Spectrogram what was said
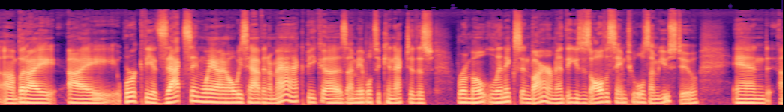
Um, but I I work the exact same way I always have in a Mac because I'm able to connect to this remote Linux environment that uses all the same tools I'm used to. And uh,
